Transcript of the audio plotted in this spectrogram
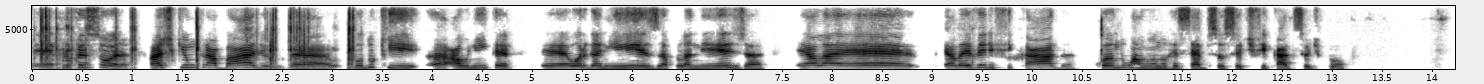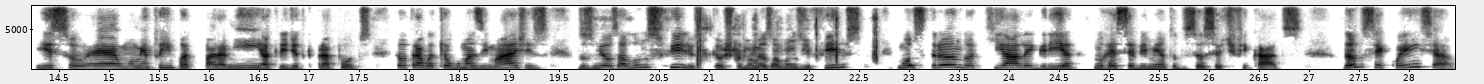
É, professora, acho que um trabalho, é, tudo que a Uninter é, organiza, planeja, ela é, ela é verificada quando um aluno recebe seu certificado, seu diploma. Isso é um momento ímpar para mim e acredito que para todos. Então, eu trago aqui algumas imagens dos meus alunos filhos, que eu chamo meus alunos de filhos, mostrando aqui a alegria no recebimento dos seus certificados. Dando sequência,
